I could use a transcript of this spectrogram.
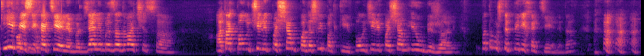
Киев, если хотели бы, взяли бы за два часа. А так получили по щам, подошли под Киев, получили по щам и убежали. Потому что перехотели, да?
